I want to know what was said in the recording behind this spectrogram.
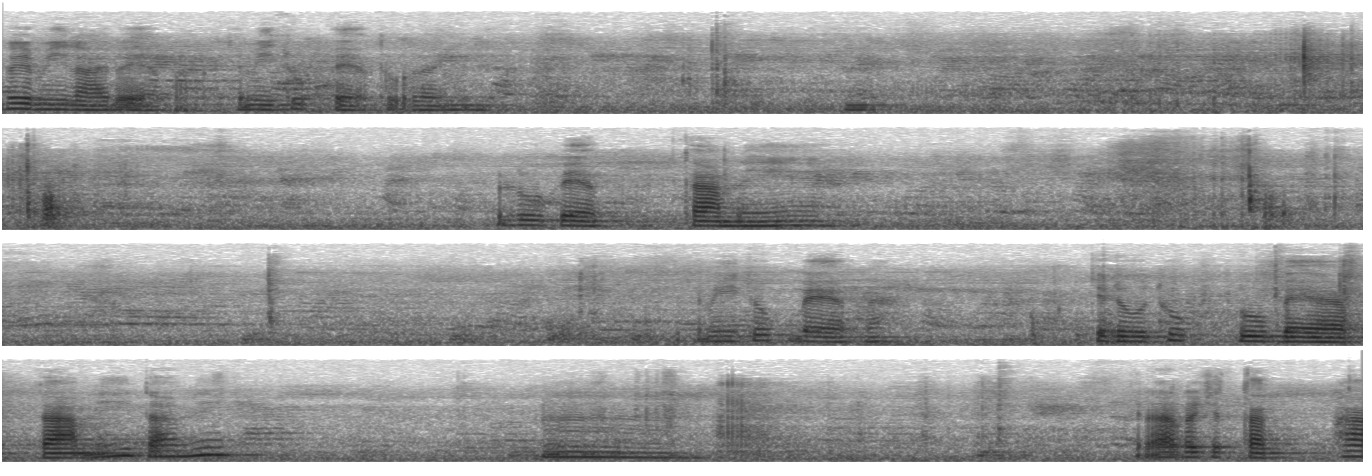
ก็จะมีหลายแบบอะจะมีทุกแบบทุกอะไรนี่เลยก็ดูแบบตามนี้จะมีทุกแบบนะ จะดูทุกดูแบบตามนี้ตามนี้ เวลาเราจะตัดผ้า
